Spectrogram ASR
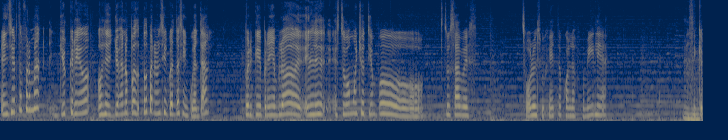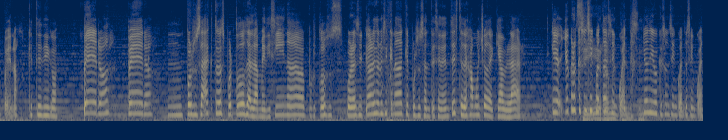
en cierta forma, yo creo, o sea, yo no puedo, puedo poner un 50-50, porque, por ejemplo, él estuvo mucho tiempo, tú sabes, solo el sujeto con la familia, así que bueno, ¿qué te digo? Pero, pero, por sus actos, por todo, sea, la medicina, por todos sus, por así, ahora sí decir que nada, que por sus antecedentes te deja mucho de qué hablar. Que yo, yo creo que es un Sí, 50-50. realmente, sí. Yo digo que es un 50-50.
